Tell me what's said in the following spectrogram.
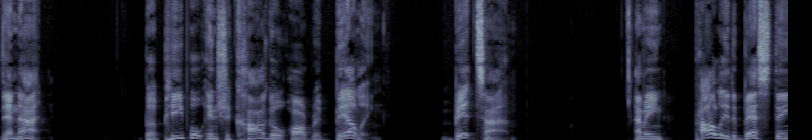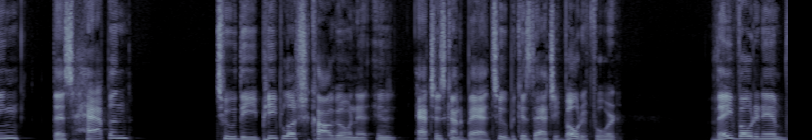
They're not. But people in Chicago are rebelling bit time. I mean, probably the best thing that's happened to the people of Chicago, and, it, and actually it's kind of bad too because they actually voted for it. They voted in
